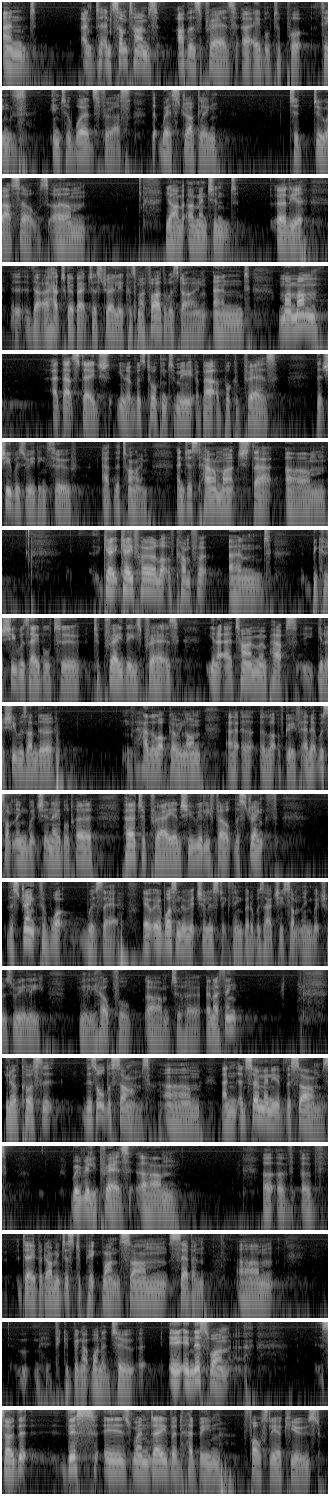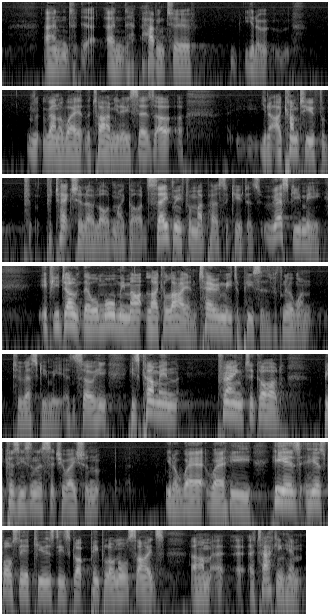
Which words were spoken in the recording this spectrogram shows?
and, and, and sometimes others' prayers are able to put things into words for us that we're struggling to do ourselves. Um, yeah, I, I mentioned earlier that I had to go back to Australia because my father was dying, and my mum at that stage, you know, was talking to me about a book of prayers that she was reading through at the time, and just how much that um, gave, gave her a lot of comfort, and because she was able to to pray these prayers, you know, at a time when perhaps you know she was under had a lot going on a, a, lot of grief, and it was something which enabled her her to pray, and she really felt the strength, the strength of what was there. It, it wasn't a ritualistic thing, but it was actually something which was really, really helpful um, to her. And I think, you know, of course, the, there's all the Psalms, um, and and so many of the Psalms were really prayers um, of of David. I mean, just to pick one, Psalm seven. Um, if you could bring up one and two. In, in this one, so th- this is when David had been falsely accused and, uh, and having to, you know, r- run away at the time. You know, he says, oh, uh, you know, I come to you for p- protection, O Lord my God. Save me from my persecutors. Rescue me. If you don't, they will maul me like a lion, tearing me to pieces with no one to rescue me. And so he, he's come in praying to God because he's in a situation, you know, where, where he, he, is, he is falsely accused. He's got people on all sides um, a- a- attacking him.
